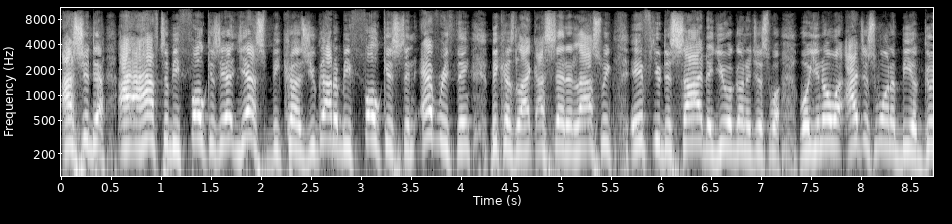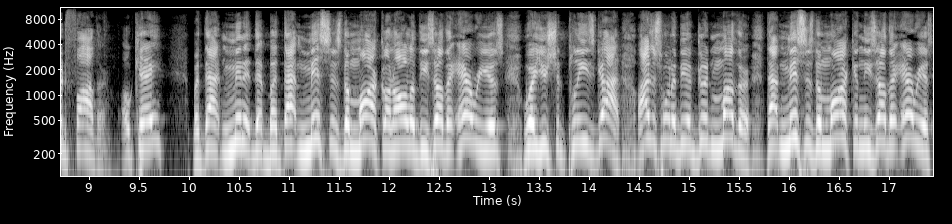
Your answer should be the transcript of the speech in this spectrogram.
I should I have to be focused. Yes, because you got to be focused in everything. Because, like I said it last week, if you decide that you are going to just well, well, you know what? I just want to be a good father. Okay, but that minute that but that misses the mark on all of these other areas where you should please God. I just want to be a good mother. That misses the mark in these other areas.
